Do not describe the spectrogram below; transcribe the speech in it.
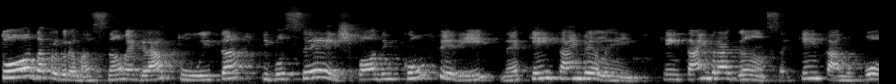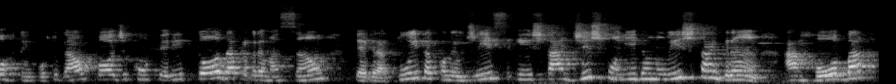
Toda a programação é gratuita e vocês podem conferir, né? Quem está em Belém, quem está em Bragança, quem está no Porto, em Portugal, pode conferir toda a programação, que é gratuita, como eu disse, e está disponível no Instagram, arroba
